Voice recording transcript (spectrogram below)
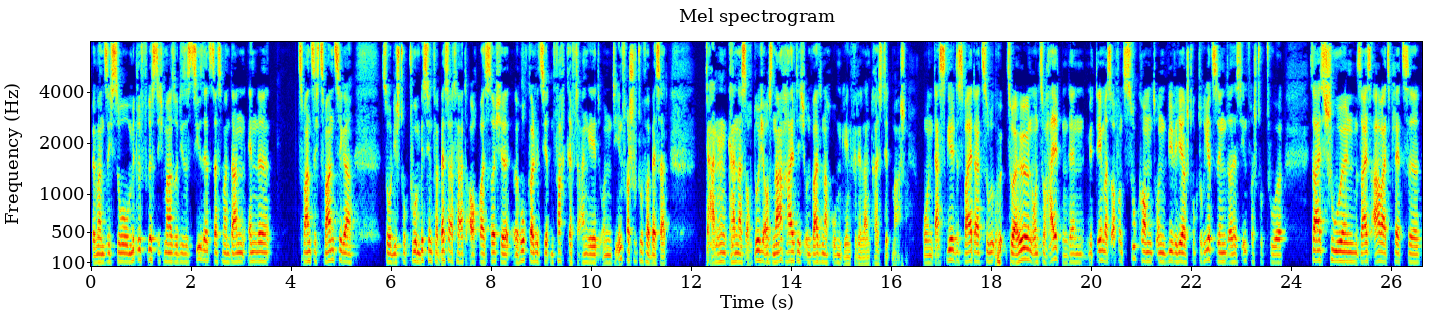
Wenn man sich so mittelfristig mal so dieses Ziel setzt, dass man dann Ende 2020er so die Struktur ein bisschen verbessert hat, auch was solche äh, hochqualifizierten Fachkräfte angeht und die Infrastruktur verbessert, dann kann das auch durchaus nachhaltig und weiter nach oben gehen für den Landkreis Dithmarschen. Und das gilt es weiter zu, zu erhöhen und zu halten, denn mit dem, was auf uns zukommt und wie wir hier strukturiert sind, das heißt Infrastruktur, sei es Schulen, sei es Arbeitsplätze,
